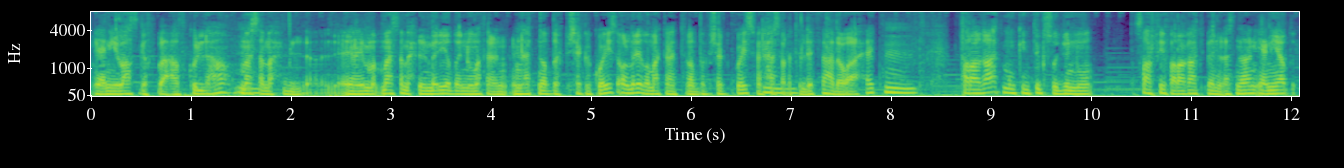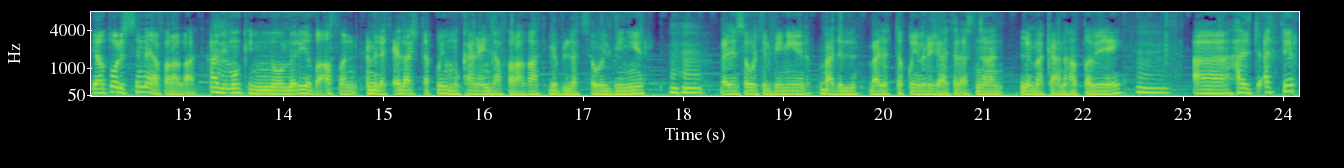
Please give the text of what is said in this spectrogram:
يعني لاصقة في بعض كلها ما مم. سمح بال يعني ما سمح للمريض إنه مثلا إنها تنظف بشكل كويس أو المريضة ما كانت تنظف بشكل كويس. فانحسرت اللثة هذا واحد مم. فراغات ممكن تقصد إنه صار في فراغات بين الأسنان يعني يا- طول السنة يا فراغات هذه مم. ممكن إنه المريضة أصلا عملت علاج تقويم وكان عندها فراغات قبل لا تسوي الفينير. بعدين سوت الفينير بعد ال... بعد التقويم رجعت الأسنان لمكانها الطبيعي. آه هل تؤثر؟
